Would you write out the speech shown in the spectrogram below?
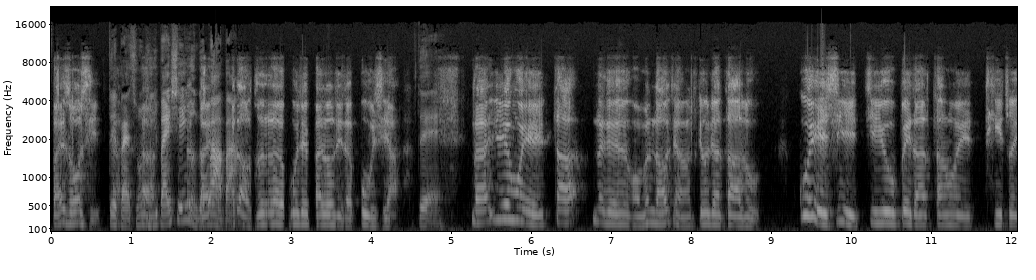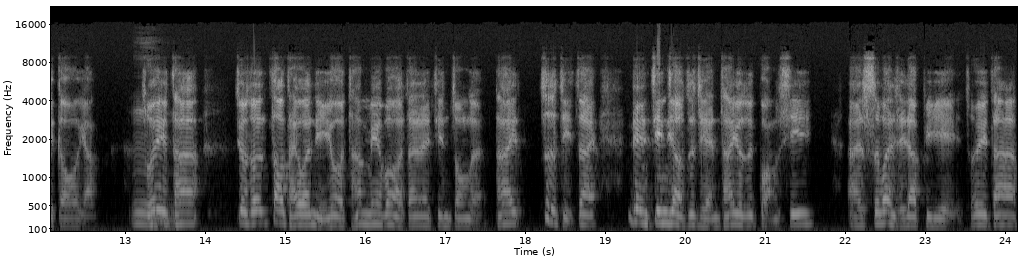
白崇禧。对，白崇禧、啊、白先勇的爸爸。白老师的父亲白崇禧的部下。对。那因为他那个我们老讲丢掉大陆。桂系几乎被他当为替罪羔羊，所以他就说到台湾以后，他没有办法待在军中了。他自己在练军教之前，他又是广西呃师范学校毕业，所以他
